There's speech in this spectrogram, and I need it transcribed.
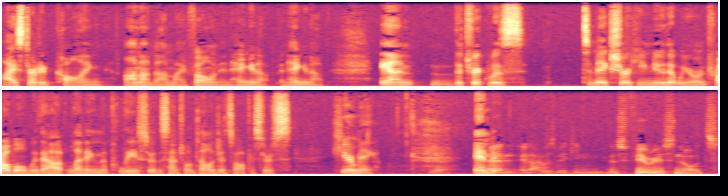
I started calling Anand on my phone and hanging up and hanging up. And the trick was to make sure he knew that we were in trouble without letting the police or the Central Intelligence officers hear me. Yeah. And- And, and, I was making those furious notes.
